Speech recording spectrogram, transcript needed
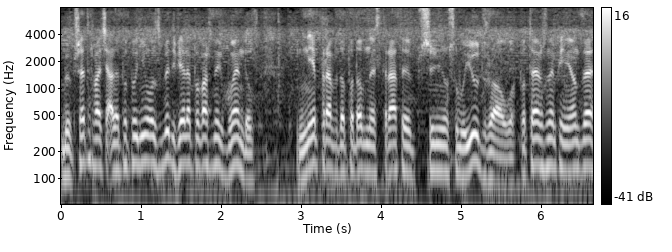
by przetrwać, ale popełniło zbyt wiele poważnych błędów. Nieprawdopodobne straty przyniósł U-Draw. Potężne pieniądze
